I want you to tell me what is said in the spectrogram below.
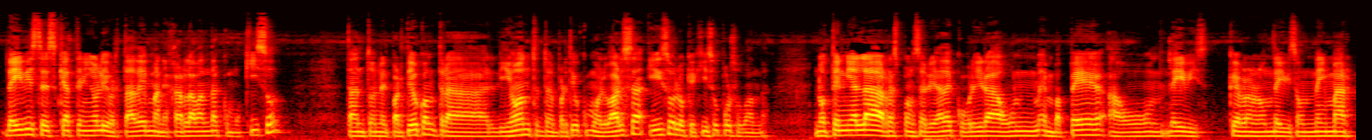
Davis es que ha tenido libertad de manejar la banda como quiso. Tanto en el partido contra Lyon, tanto en el partido como el Barça, hizo lo que quiso por su banda. No tenía la responsabilidad de cubrir a un Mbappé, a un Davis, que a un Davis, a un Neymar.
